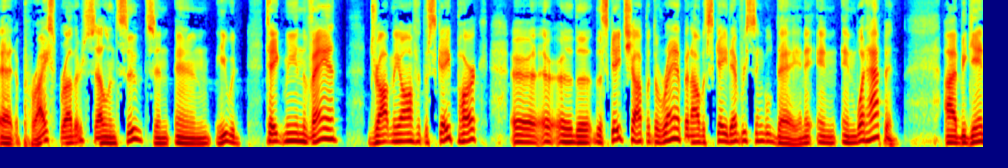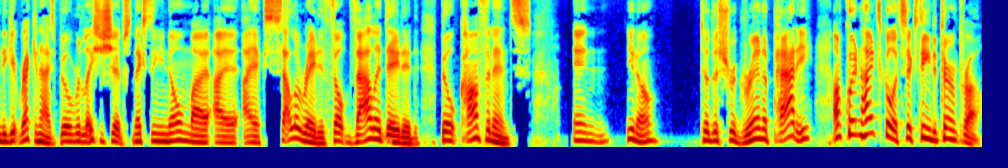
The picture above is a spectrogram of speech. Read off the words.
at Price Brothers selling suits, and and he would take me in the van, drop me off at the skate park, uh, uh, uh the the skate shop at the ramp, and I would skate every single day. And it, and and what happened? I began to get recognized, build relationships. Next thing you know, my I, I accelerated, felt validated, built confidence, and you know to the chagrin of Patty, I'm quitting high school at 16 to turn pro.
